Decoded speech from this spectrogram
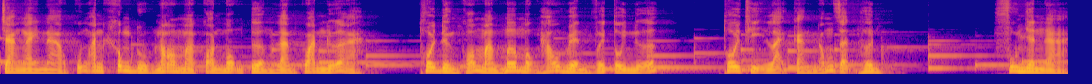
chà ngày nào cũng ăn không đủ no mà còn mộng tưởng làm quan nữa à? Thôi đừng có mà mơ mộng hão huyền với tôi nữa. Thôi thị lại càng nóng giận hơn. Phu nhân à,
